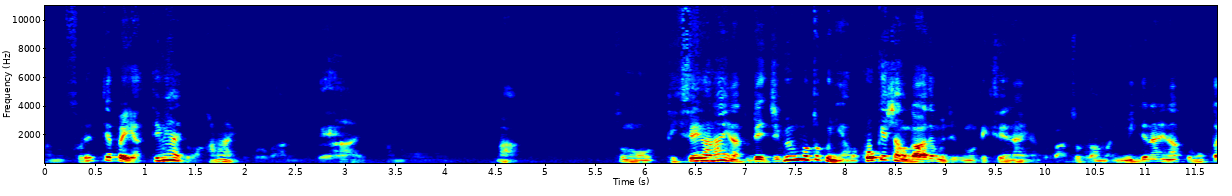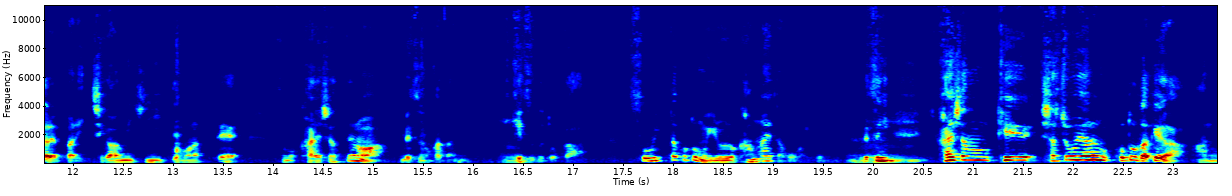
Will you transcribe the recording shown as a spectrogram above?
ああの、それってやっぱりやってみないとわからないところがあるので、はい。あの、まあ、その適性がないなと。で、自分も特にあの後継者の側でも自分も適性ないなとか、ちょっとあんまり向いてないなと思ったらやっぱり違う道に行ってもらって、その会社っていうのは別の方に引き継ぐとか、そういったこともいろいろ考えた方がいいと思うんですね。別にに、会社の経営、社長をやることだけが、あの、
